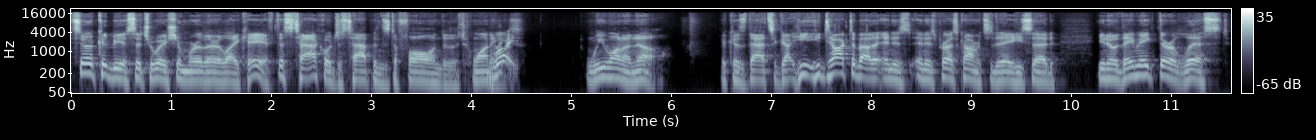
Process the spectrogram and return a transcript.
So it could be a situation where they're like, hey, if this tackle just happens to fall into the 20s, right. we want to know because that's a guy. He, he talked about it in his in his press conference today. He said, you know, they make their list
